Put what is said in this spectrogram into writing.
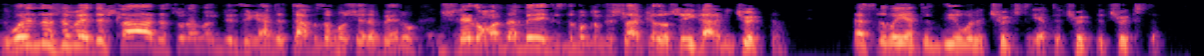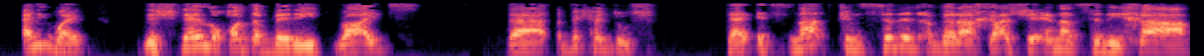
What is this about? The Shlah, that's what I'm to think. Have the tablets of Moshe Rabbeinu. Shnei berit is the book of the Shlah. So you got to be tricked them. That's the way you have to deal with a trickster. You have to trick the trickster. Anyway, the Shnei Luchot writes that a big hadush that it's not considered a beracha she'enat siricha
